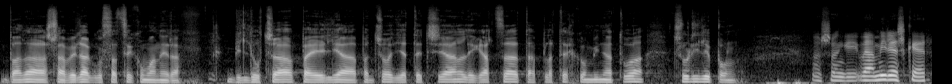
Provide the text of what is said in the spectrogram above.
bada sabela gozatzeko manera. Bildotxa, paella, pantsoa diatetxean, legatza eta plater kombinatua, txori lepon. Osongi, ba, mire esker.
